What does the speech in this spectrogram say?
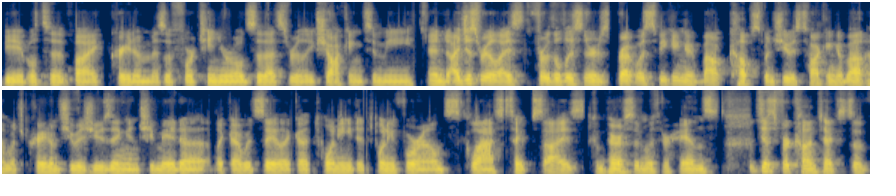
be able to buy Kratom as a 14 year old. So that's really shocking to me. And I just realized for the listeners, Brette was speaking about cups when she was talking about how much Kratom she was using. And she made a, like I would say, like a 20 to 24 ounce glass type size comparison with her hands, just for context of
